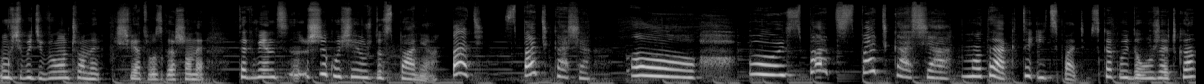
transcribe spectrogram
Musi być wyłączony światło zgaszone. Tak więc szykuj się już do spania. Spać, spać Kasia. O, oj, spać, spać Kasia. No tak, ty idź spać. Wskakuj do łóżeczka.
